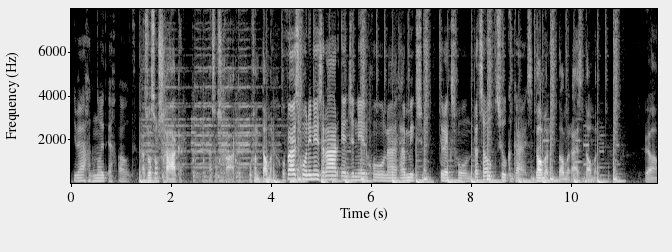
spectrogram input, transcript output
Je bent eigenlijk nooit echt oud. Hij is wel zo'n schaker. Hij is zo'n schaker. Of een dammer. Of hij is gewoon ineens raar engineer, gewoon. Hij, hij mixt tracks gewoon. Dat zijn ook zulke guys. Dammer, dammer. Hij is dammer. Ja.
